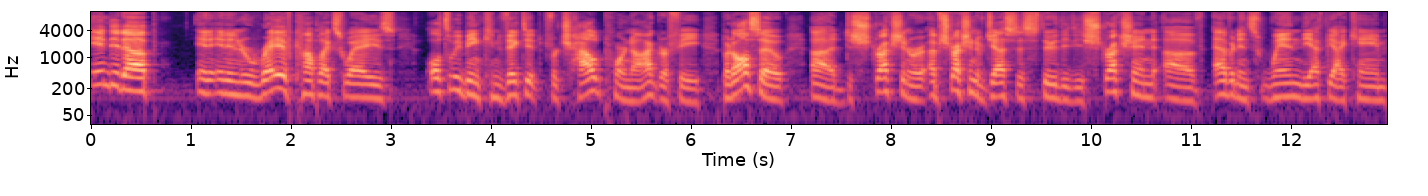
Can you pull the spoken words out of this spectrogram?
ended up in, in an array of complex ways ultimately being convicted for child pornography, but also uh, destruction or obstruction of justice through the destruction of evidence when the FBI came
